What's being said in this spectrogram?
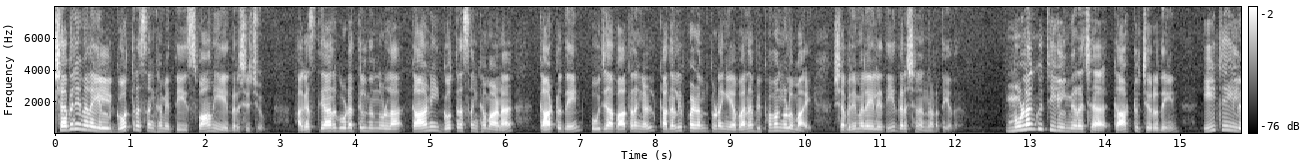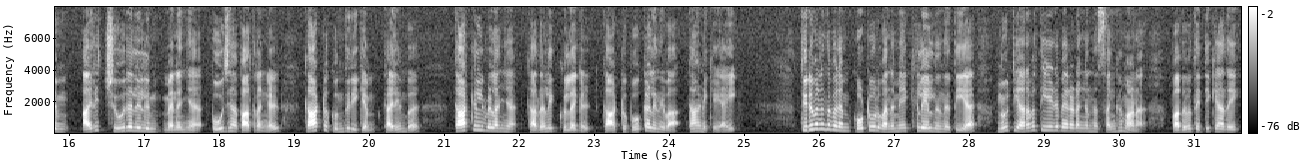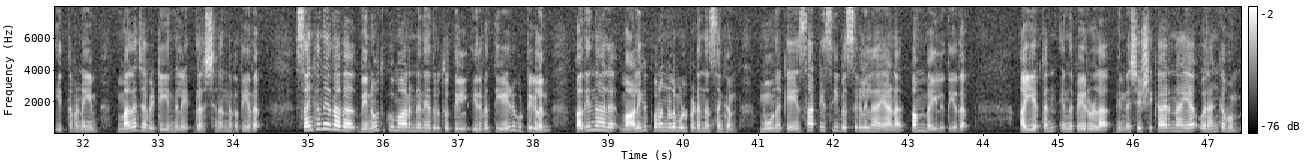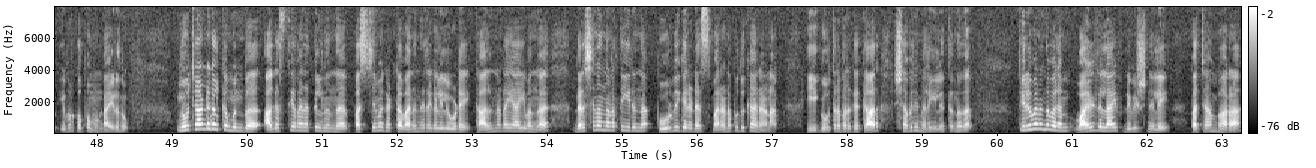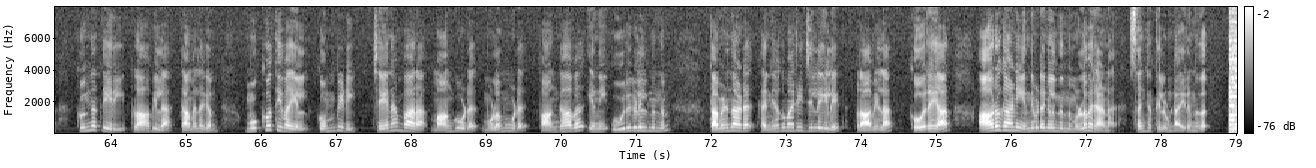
ശബരിമലയിൽ ഗോത്രസംഘമെത്തി സ്വാമിയെ ദർശിച്ചു. അഗസ്ത്യാർകൂടത്തിൽ നിന്നുള്ള കാണി ഗോത്രസംഘമാണ് കാട്ടുതേൻ പൂജാപാത്രങ്ങൾ കദളിപ്പഴം തുടങ്ങിയ വനവിഭവങ്ങളുമായി ശബരിമലയിലെത്തി ദർശനം നടത്തിയത്. മുളങ്കുറ്റിയിൽ നിറച്ച കാട്ടുചെറുതേൻ ഈറ്റയിലും അരിച്ചൂരലിലും മെനഞ്ഞ പൂജാപാത്രങ്ങൾ കാട്ടുകുന്തിരിക്കം കരിമ്പ് കാട്ടിൽ വിളഞ്ഞ കദളിക്കുലകൾ കാട്ടുപൂക്കൾ എന്നിവ കാണിക്കയായി. തിരുവനന്തപുരം കോട്ടൂർ വനമേഖലയിൽ നിന്നെത്തിയ നൂറ്റി അറുപത്തിയേഴ് പേരടങ്ങുന്ന സംഘമാണ് പതിവ് തെറ്റിക്കാതെ ഇത്തവണയും മല ചവിട്ടി ഇന്നലെ ദർശനം നടത്തിയത്. സംഘനേതാവ് വിനോദ് കുമാറിന്റെ നേതൃത്വത്തിൽ ഇരുപത്തിയേഴ് കുട്ടികളും പതിനാല് മാളികപ്പുറങ്ങളും ഉൾപ്പെടുന്ന സംഘം മൂന്ന് K S R T C ബസ്സുകളിലായാണ് പമ്പയിലെത്തിയത്. അയ്യപ്പൻ എന്നു പേരുള്ള ഭിന്നശേഷിക്കാരനായ ഒരംഗവും ഇവർക്കൊപ്പം ഉണ്ടായിരുന്നു നൂറ്റാണ്ടുകൾക്ക് മുൻപ് അഗസ്ത്യവനത്തിൽ നിന്ന് പശ്ചിമഘട്ട വനനിരകളിലൂടെ കാൽനടയായി വന്ന് ദർശനം നടത്തിയിരുന്ന പൂർവികരുടെ സ്മരണ പുതുക്കാനാണ് ഈ ഗോത്രവർഗക്കാർ ശബരിമലയിലെത്തുന്നത്. തിരുവനന്തപുരം വൈൽഡ് ലൈഫ് ഡിവിഷനിലെ പറ്റാമ്പാറ കുന്നത്തേരി പ്ലാവില കമലകം മുക്കോത്തിവയൽ കൊമ്പിടി ചേനാമ്പാറ മാങ്കോട് മുളമൂട് പാങ്കാവ് എന്നീ ഊരുകളിൽ നിന്നും തമിഴ്നാട് കന്യാകുമാരി ജില്ലയിലെ പ്രാവിള കോരയാർ ആറുകാണി എന്നിവിടങ്ങളിൽ നിന്നുമുള്ളവരാണ് സംഘത്തിലുണ്ടായിരുന്നത്.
